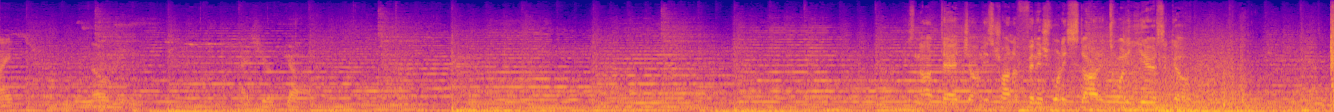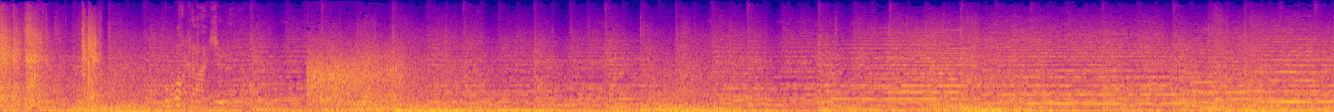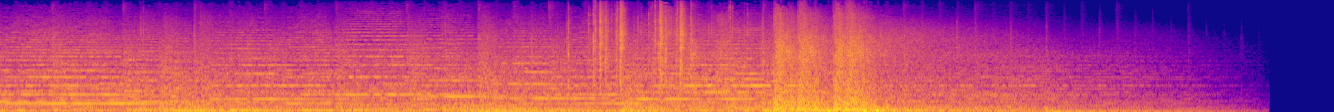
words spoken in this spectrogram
Tonight, you will know me as your God. He's not dead, John. He's trying to finish what he started 20 years ago.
